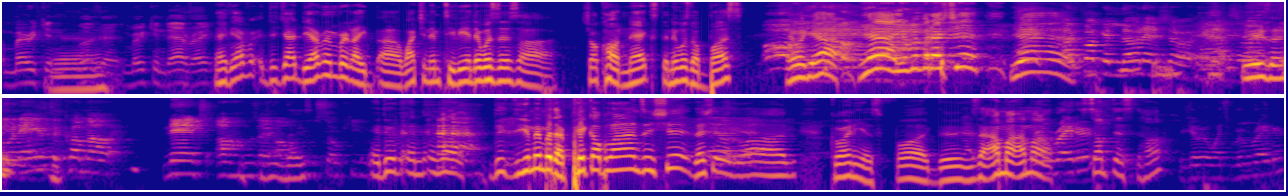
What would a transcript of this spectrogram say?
American, Yeah. what was that? American Dad, right? Have you ever? Did you? Do you remember like uh, watching MTV and there was this uh, show called Next and it was a bus. Oh, was- yeah, yeah. You remember that shit? Yeah. I Yeah. fucking love that show. And I He's swear, when they used to come out next, oh, I was like, oh, it was so cute. And dude, and, and that, do, do you remember their pickup lines and shit? That shit was wild, corny as fuck, dude. He's like, I'm a, I'm a Room something, huh? Did you ever watch Room Raiders?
